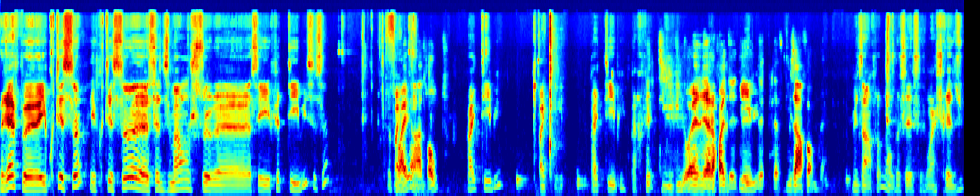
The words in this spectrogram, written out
Bref, euh, écoutez ça. Écoutez ça euh, ce dimanche sur. euh, c'est Fit TV, c'est ça? Ouais, entre autres. Fight TV? Fait que- Fight TV, parfait. Fit TV, ouais, il y a l'affaire de, de, TV. de- de mise en forme. Mes enfants, bon, ben, c'est, c'est- ouais, je serais dû.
